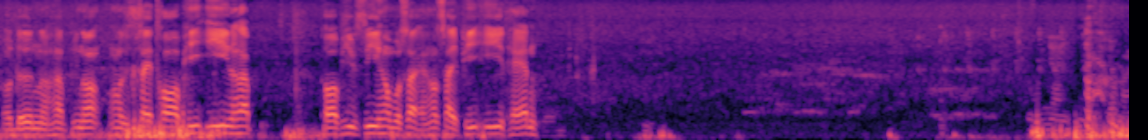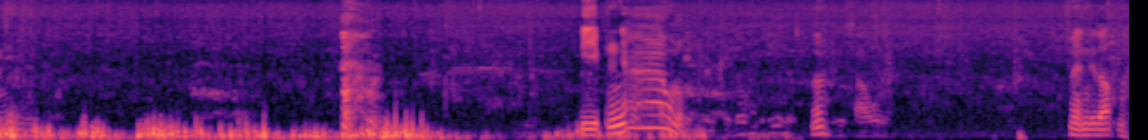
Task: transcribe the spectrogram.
เราเดินนะครับพี่น้องเราใส่ท่อ PE นะครับ ท่อ PVC เขาบ่ใส่เขาใส่ PE แทน ใหญ่จะให้ บีบเงาวๆหรอกฮะแม่นดีดอกนะ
